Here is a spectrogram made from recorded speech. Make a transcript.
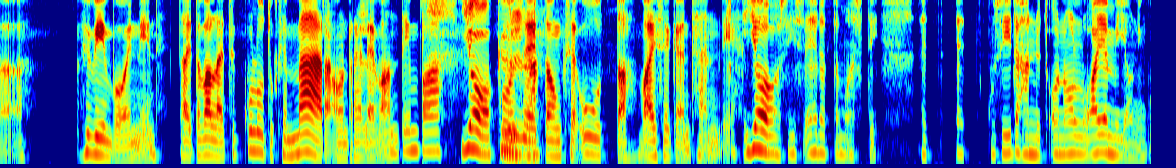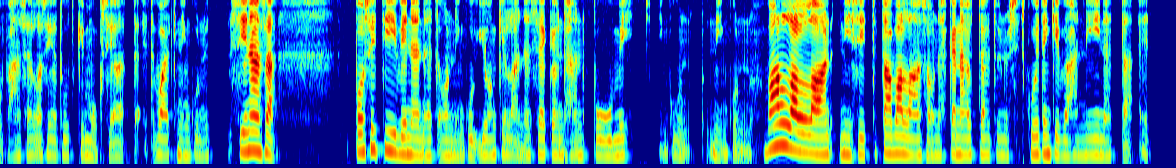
ö, hyvinvoinnin, tai tavallaan, että se kulutuksen määrä on relevantimpaa Joo, kyllä. kuin se, että onko se uutta vai second handia. Joo, siis ehdottomasti. Et, et, kun siitähän nyt on ollut aiemmin jo niin kuin vähän sellaisia tutkimuksia, että, että vaikka niin kuin nyt sinänsä positiivinen, että on niin kuin jonkinlainen second hand puumi niin kuin, niin kuin vallallaan, niin sitten tavallaan se on ehkä näyttäytynyt sitten kuitenkin vähän niin, että et,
